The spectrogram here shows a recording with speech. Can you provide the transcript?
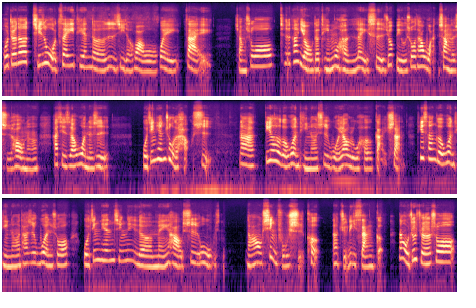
我觉得其实我这一天的日记的话，我会在。想说，其实他有的题目很类似，就比如说他晚上的时候呢，他其实要问的是我今天做的好事。那第二个问题呢，是我要如何改善？第三个问题呢，他是问说我今天经历了美好事物，然后幸福时刻。那举例三个，那我就觉得说，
